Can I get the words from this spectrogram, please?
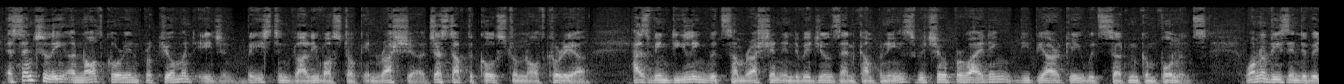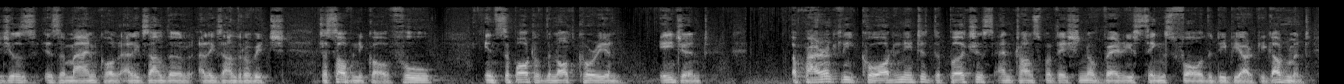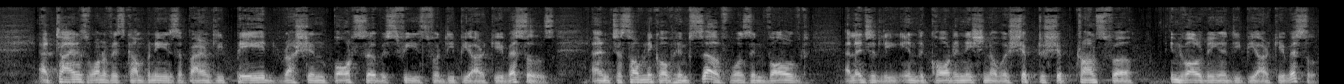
Essentially, a North Korean procurement agent based in Vladivostok in Russia, just up the coast from North Korea, has been dealing with some Russian individuals and companies which are providing DPRK with certain components. One of these individuals is a man called Alexander Alexandrovich Chasovnikov, who, in support of the North Korean agent, apparently coordinated the purchase and transportation of various things for the DPRK government. At times, one of his companies apparently paid Russian port service fees for DPRK vessels, and Chasovnikov himself was involved, allegedly, in the coordination of a ship to ship transfer involving a DPRK vessel.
